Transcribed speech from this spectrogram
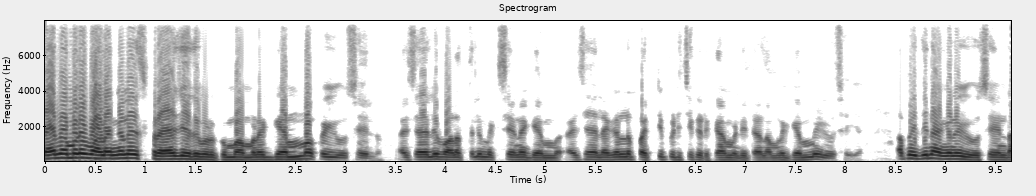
കാരണം നമ്മൾ വളങ്ങൾ സ്പ്രേ ചെയ്ത് കൊടുക്കുമ്പോൾ നമ്മൾ ഗമ്മൊക്കെ യൂസ് ചെയ്യല്ലോ വെച്ചാൽ വളത്തിൽ മിക്സ് ചെയ്യുന്ന ഗമ്മ് വെച്ചാൽ ഇലകളിൽ പറ്റി പിടിച്ച് കിടക്കാൻ വേണ്ടിയിട്ടാണ് നമ്മൾ ഗമ്മ് യൂസ് ചെയ്യുക. അപ്പൊ ഇതിനങ്ങനെ യൂസ് ചെയ്യേണ്ട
